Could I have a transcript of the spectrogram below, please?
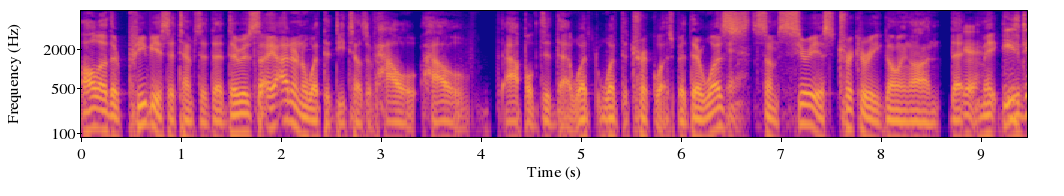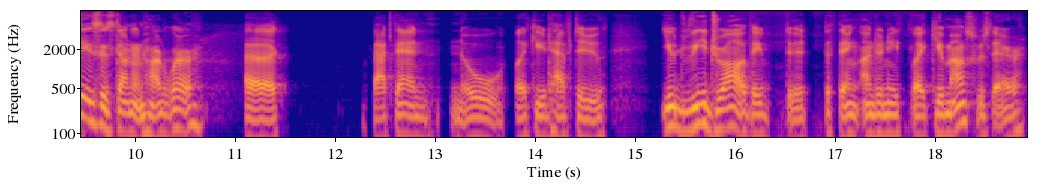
all other previous attempts at that there was I, I don't know what the details of how how Apple did that what what the trick was but there was Yeah. some serious trickery going on that Yeah. ma- These gave- days is done in hardware. Uh, back then, no. Like you'd have to, you'd redraw the the, the thing underneath. Like your mouse was there,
